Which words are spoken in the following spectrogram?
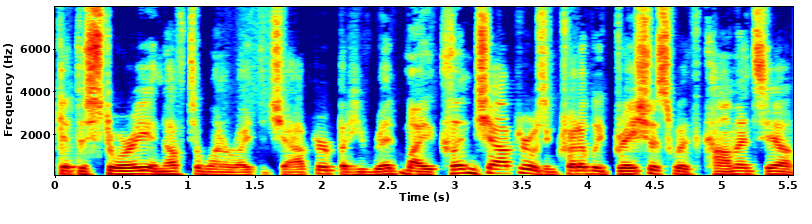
get the story enough to want to write the chapter, but he read my Clinton chapter. Was incredibly gracious with comments. Yeah,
